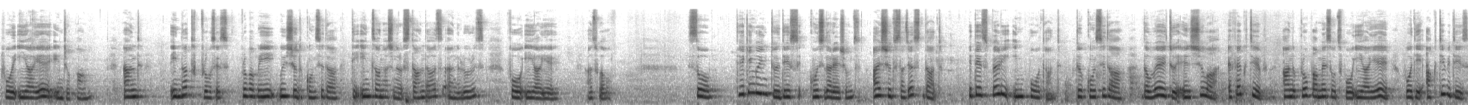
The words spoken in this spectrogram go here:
for EIA in Japan. And in that process, probably we should consider the international standards and rules for EIA as well. So, taking into these considerations, I should suggest that it is very important to consider the way to ensure effective and proper methods for EIA for the activities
